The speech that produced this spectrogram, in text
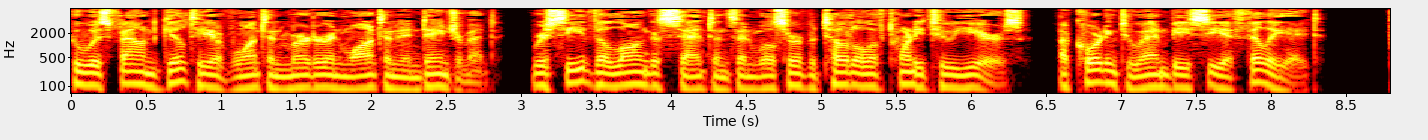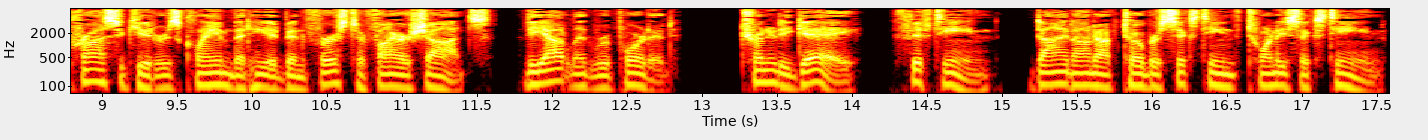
who was found guilty of wanton murder and wanton endangerment, received the longest sentence and will serve a total of 22 years, according to NBC affiliate. Prosecutors claimed that he had been first to fire shots, the outlet reported. Trinity Gay, 15, died on October 16, 2016,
